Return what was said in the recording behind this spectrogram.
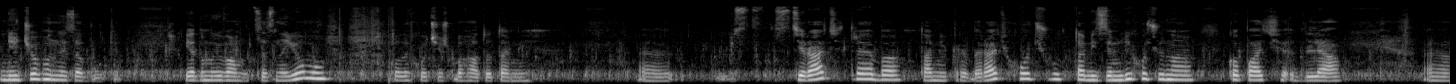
нічого не забути. Я думаю, вам це знайомо, коли хочеш багато там і е, стирати треба, там і прибирати хочу, там і землі хочу накопати для е,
